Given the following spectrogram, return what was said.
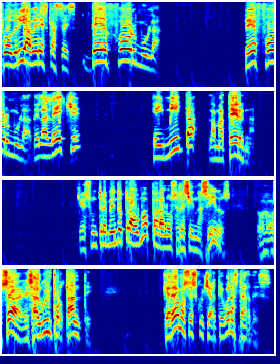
podría haber escasez de fórmula, de fórmula, de la leche que imita la materna, que es un tremendo trauma para los recién nacidos. O sea, es algo importante. Queremos escucharte. Buenas tardes.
